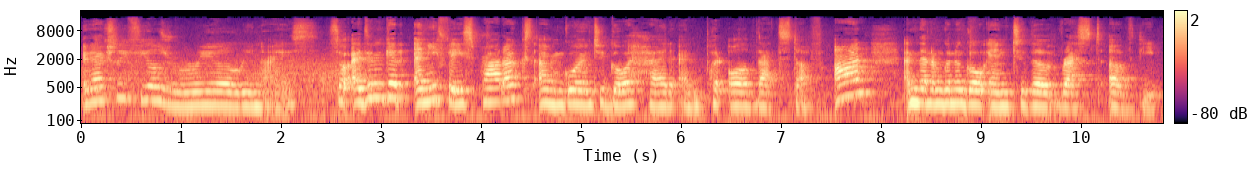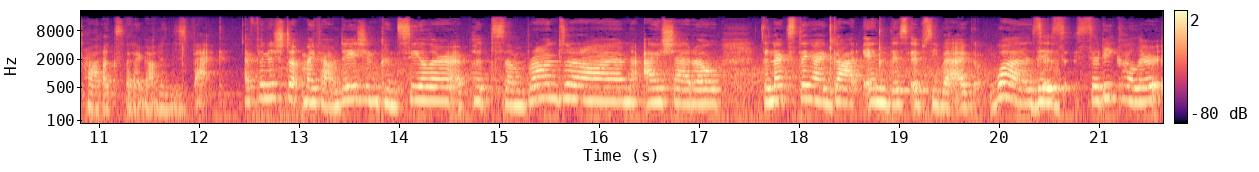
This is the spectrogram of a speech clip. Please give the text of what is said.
it actually feels really nice. So I didn't get any face products. I'm going to go ahead and put all of that stuff on and then I'm going to go into the rest of the products that I got in this bag. I finished up my foundation, concealer, I put some bronzer on, eyeshadow. The next thing I got in this Ipsy bag was this City Color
